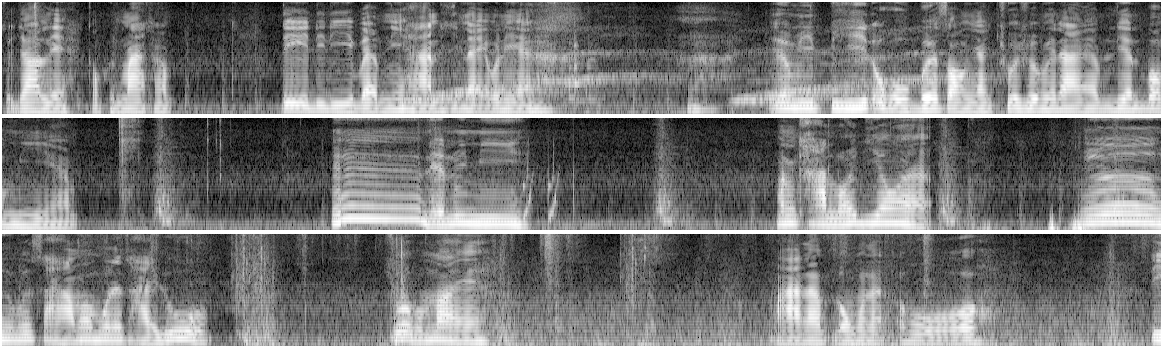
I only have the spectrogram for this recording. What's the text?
สุดยอดเลยขอบคุณมากครับ ตีดีๆ แบบนี้หาได้ที่ไหนวะเนี่ยยังมีพีทโอ้โห เบอร์สองอยากช่วยช่วยไม่ได้ครับเหรียญบอมมีครับเอเหรียญไม่มี มันขาดร้อยเดียวอะเออเบอร์สามอะมัวแต่ถ่ายรูปช่วยผมหน่อย มาแล้วลงมาแล้ว โอ้โห ดี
